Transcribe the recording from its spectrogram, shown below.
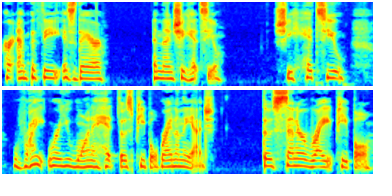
Her empathy is there. And then she hits you she hits you right where you want to hit those people, right on the edge. Those center right people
